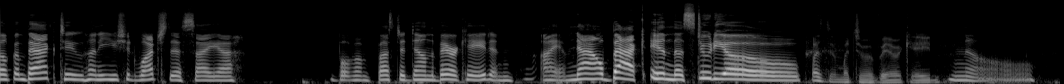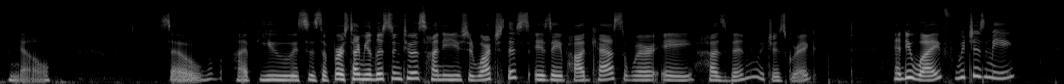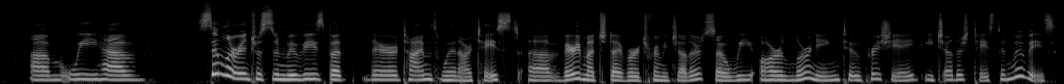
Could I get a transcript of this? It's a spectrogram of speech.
Welcome back to Honey. You should watch this. I uh, bu- busted down the barricade, and I am now back in the studio. Wasn't much of a barricade. No, no. So, if you this is the first time you're listening to us, honey, you should watch this. Is a podcast where a husband, which is Greg, and a wife, which is me, um, we have similar interests in movies, but there are times when our tastes uh, very much diverge from each other. So we are learning to appreciate each other's taste in movies.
